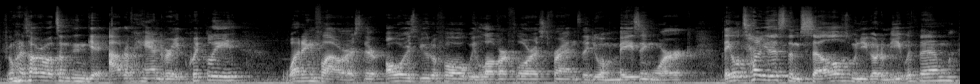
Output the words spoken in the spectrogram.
if you want to talk about something to get out of hand very quickly, wedding flowers. They're always beautiful. We love our florist friends. They do amazing work. They will tell you this themselves when you go to meet with them.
